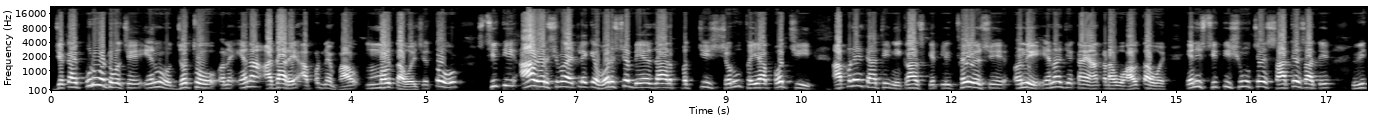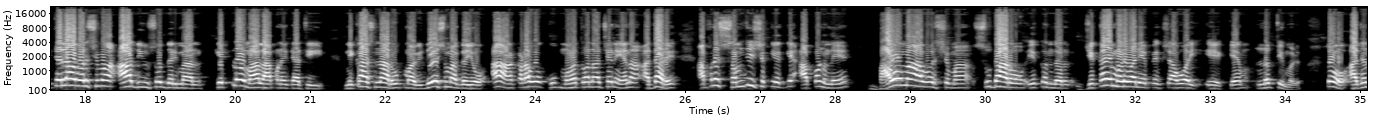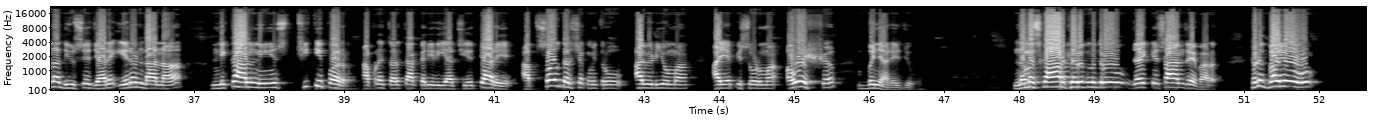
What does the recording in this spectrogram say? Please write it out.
જે કાંઈ પુરવઠો છે એનો જથ્થો અને એના આધારે આપણને ભાવ મળતા હોય છે. તો સ્થિતિ આ વર્ષમાં એટલે કે વર્ષ બે હજાર પચીસ શરૂ થયા પછી આપણે ત્યાંથી નિકાસ કેટલી થઈ હશે અને એના જે કાંઈ આંકડાઓ આવતા હોય, એની સ્થિતિ શું છે? સાથે સાથે વીતેલા વર્ષમાં આ દિવસો દરમિયાન કેટલો માલ આપણે ત્યાંથી નિકાસના રૂપમાં વિદેશમાં ગયો. આ આંકડાઓ ખૂબ મહત્વના છે ને એના આધારે આપણે સમજી શકીએ કે આપણને ભાવોમાં આ વર્ષમાં સુધારો એકંદર જે કાંઈ મળવાની અપેક્ષા હોય એ કેમ નથી મળ્યો. તો આજના દિવસે જ્યારે એરંડાના નિકાલની સ્થિતિ પર આપણે ચર્ચા કરી રહ્યા છીએ, ત્યારે આપ સૌ દર્શક મિત્રો આ વિડીયોમાં, આ એપિસોડમાં અવશ્ય બન્યા રહેજો. નમસ્કાર ખેડૂત મિત્રો, જય કિસાન, જય ભારત. ખેડૂત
